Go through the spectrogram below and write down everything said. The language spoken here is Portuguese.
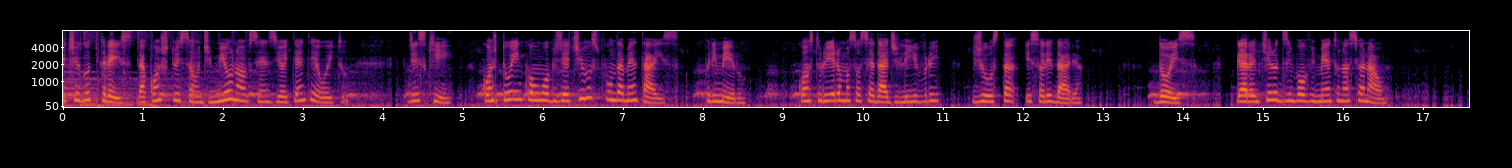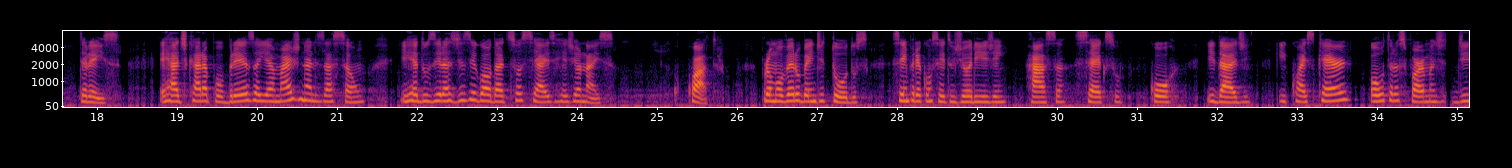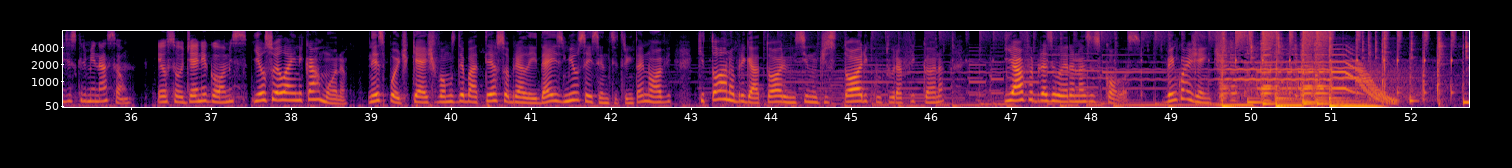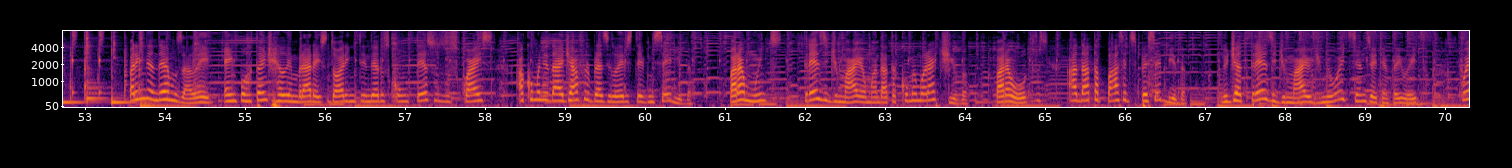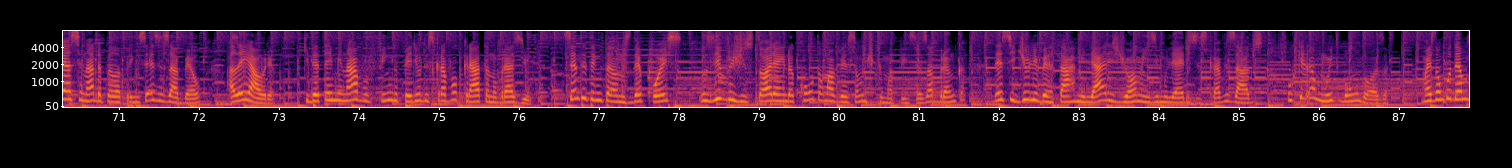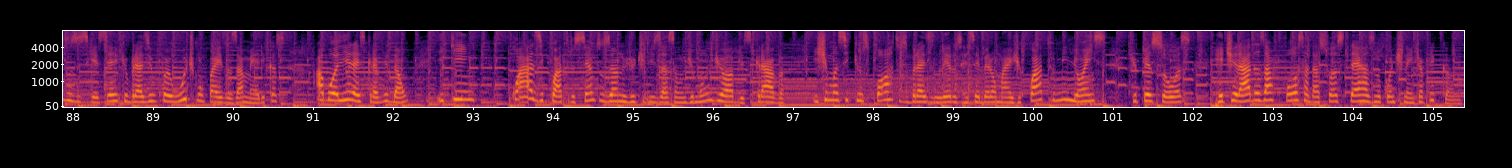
artigo 3 da Constituição de 1988 diz que constituem como objetivos fundamentais: primeiro, construir uma sociedade livre, justa e solidária. 2. Garantir o desenvolvimento nacional. 3. Erradicar a pobreza e a marginalização e reduzir as desigualdades sociais e regionais. 4. Promover o bem de todos, sem preconceitos de origem, raça, sexo, cor, idade e quaisquer outras formas de discriminação. Eu sou Jenny Gomes. E eu sou Elaine Carmona. Nesse podcast, vamos debater sobre a Lei 10.639, que torna obrigatório o ensino de história e cultura africana e afro-brasileira nas escolas. Vem com a gente! Para entendermos a lei, é importante relembrar a história e entender os contextos dos quais a comunidade afro-brasileira esteve inserida. Para muitos, 13 de maio é uma data comemorativa, para outros, a data passa despercebida. No dia 13 de maio de 1888, foi assinada pela Princesa Isabel a Lei Áurea, que determinava o fim do período escravocrata no Brasil. 130 anos depois, os livros de história ainda contam uma versão de que uma princesa branca decidiu libertar milhares de homens e mulheres escravizados porque era muito bondosa. Mas não podemos nos esquecer que o Brasil foi o último país das Américas a abolir a escravidão e que em quase 400 anos de utilização de mão de obra escrava, estima-se que os portos brasileiros receberam mais de 4 milhões de pessoas retiradas à força das suas terras no continente africano.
